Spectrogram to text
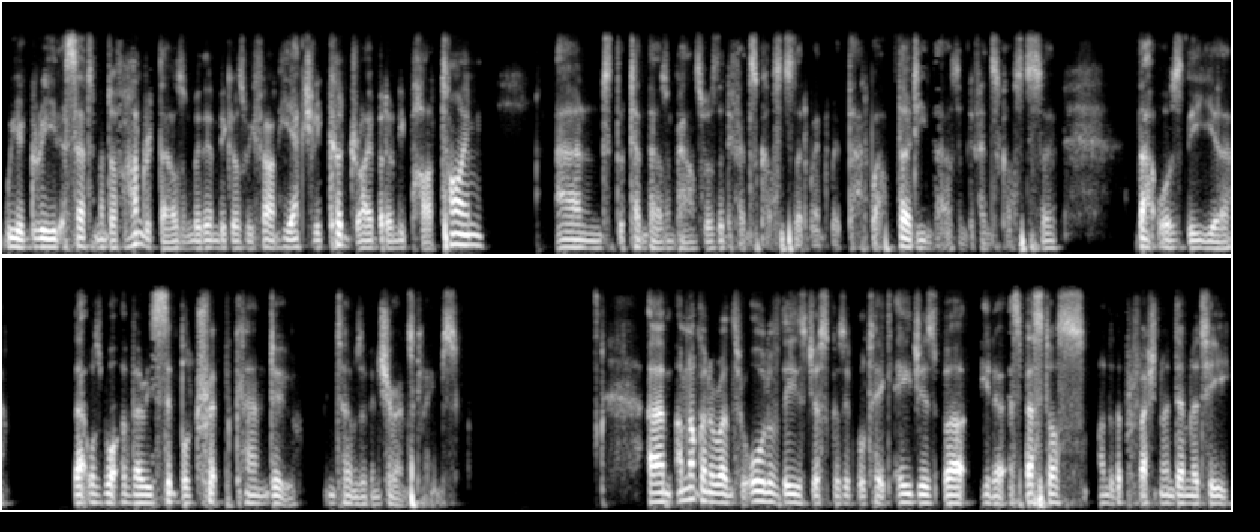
we agreed a settlement of 100,000 with him because we found he actually could drive, but only part time. And the 10,000 pounds was the defence costs that went with that. Well, 13,000 defence costs. So that was the uh, that was what a very simple trip can do in terms of insurance claims. Um, I'm not going to run through all of these just because it will take ages, but you know, asbestos under the professional indemnity,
